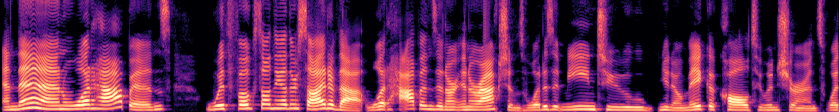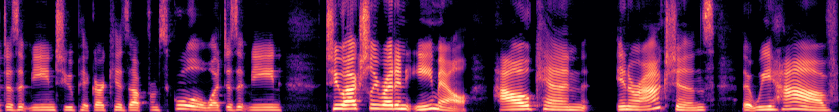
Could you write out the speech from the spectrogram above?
And then what happens with folks on the other side of that what happens in our interactions what does it mean to you know make a call to insurance what does it mean to pick our kids up from school what does it mean to actually write an email how can interactions that we have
